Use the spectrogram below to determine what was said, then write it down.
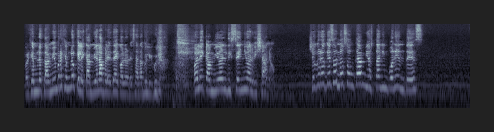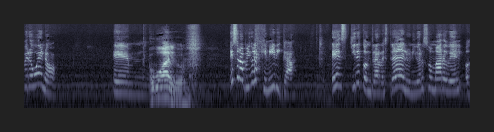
Por ejemplo, también, por ejemplo, que le cambió la paleta de colores a la película. o le cambió el diseño al villano. Yo creo que esos no son cambios tan imponentes. Pero bueno. em, Hubo algo. es una película genérica. Es, quiere contrarrestar al universo Marvel, o-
